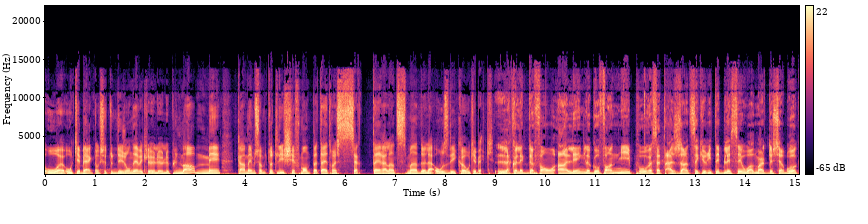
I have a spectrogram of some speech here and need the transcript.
au, Québec. Donc c'est une des journées avec le, le, plus de morts, mais quand même, somme toute, les chiffres montrent peut-être un certain ralentissement de la hausse des cas au Québec. La collecte de fonds en ligne, le GoFundMe pour cet agent de sécurité blessé au Walmart de Sherbrooke,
